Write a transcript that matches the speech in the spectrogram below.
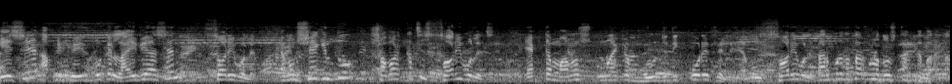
এসে আপনি ফেসবুকে লাইভে আসেন সরি বলেন। এবং সে কিন্তু সবার কাছে সরি বলেছে। একটা মানুষ কোনো একটা ভুল যদি করে ফেলে এবং সরি বলে, তারপরে তো তার কোনো দোষ থাকতে পারে না।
